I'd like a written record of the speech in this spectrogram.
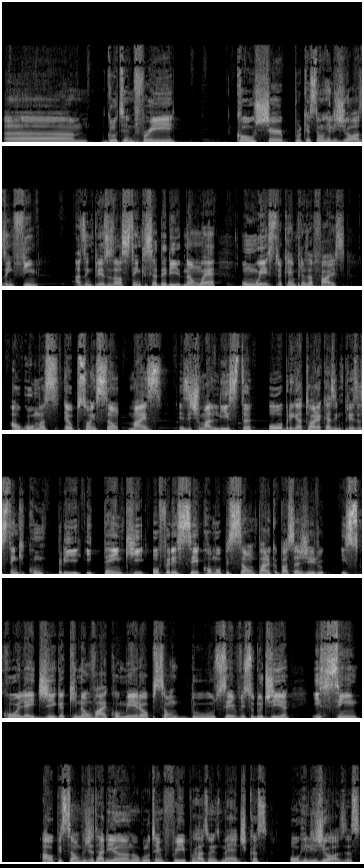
uh, gluten-free, kosher por questão religiosa, enfim. As empresas elas têm que se aderir, não é um extra que a empresa faz. Algumas opções são, mas existe uma lista obrigatória que as empresas têm que cumprir e têm que oferecer como opção para que o passageiro escolha e diga que não vai comer a opção do serviço do dia, e sim a opção vegetariano ou gluten free por razões médicas ou religiosas.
